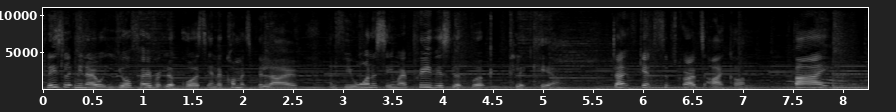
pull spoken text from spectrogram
Please let me know what your favourite look was in the comments below and if you want to see my previous lookbook, click here. Don't forget to subscribe to Icon. Bye!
